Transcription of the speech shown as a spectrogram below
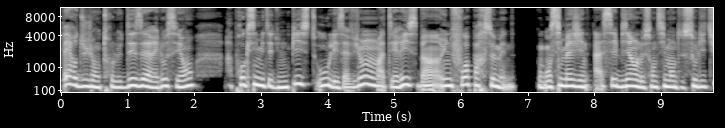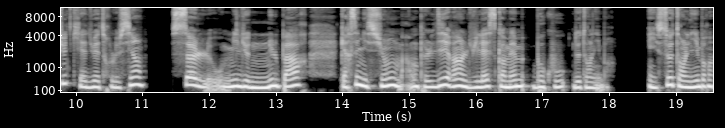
perdu entre le désert et l'océan, à proximité d'une piste où les avions atterrissent ben, une fois par semaine. Donc on s'imagine assez bien le sentiment de solitude qui a dû être le sien, seul au milieu de nulle part, car ses missions, bah, on peut le dire, hein, lui laissent quand même beaucoup de temps libre. Et ce temps libre,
